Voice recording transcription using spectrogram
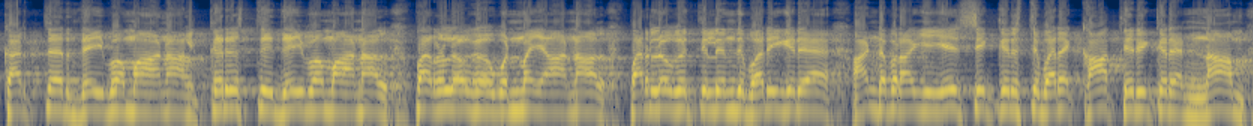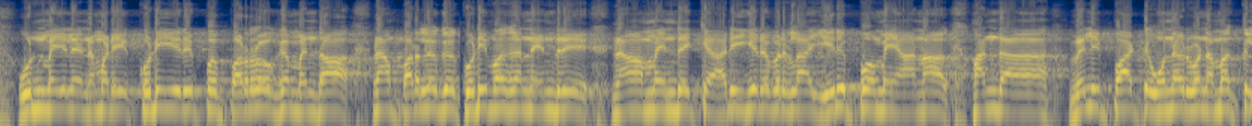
கர்த்தர் தெய்வமானால் கிறிஸ்து தெய்வமானால் பரலோக உண்மையானால் பரலோகத்திலிருந்து வருகிற ஆண்டவராகிய இயேசு கிறிஸ்து வர காத்திருக்கிற நாம் உண்மையிலே நம்முடைய குடியிருப்பு பரலோகம் என்றால் நாம் பரலோக குடிமகன் என்று நாம் இன்றைக்கு அறிகிறவர்களாக இருப்போமே ஆனால் அந்த வெளிப்பாட்டு உணர்வு உணர்வு நமக்கு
